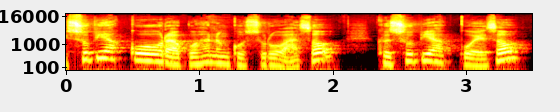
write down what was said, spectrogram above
수비학고라고 하는 곳으로 와서 그 수비학고에서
